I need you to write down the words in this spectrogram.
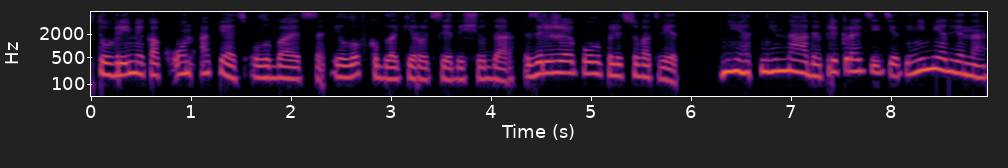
в то время как он опять улыбается и ловко блокирует следующий удар, заряжая полу по лицу в ответ. «Нет, не надо, прекратите это немедленно!»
